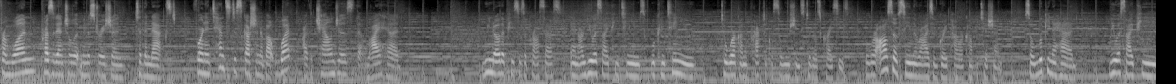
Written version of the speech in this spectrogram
from one presidential administration to the next for an intense discussion about what are the challenges that lie ahead. We know that peace is a process, and our USIP teams will continue to work on the practical solutions to those crises. But we're also seeing the rise of great power competition. So looking ahead, USIP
